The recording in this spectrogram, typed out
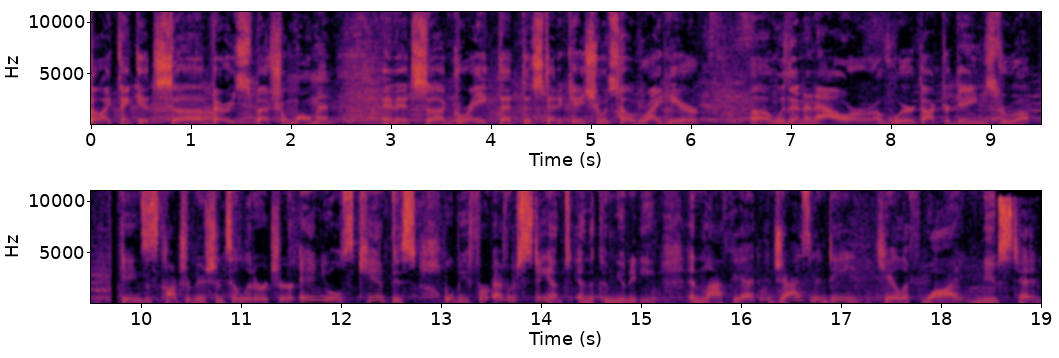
So I think it's a very special moment, and it's uh, great that this dedication was held right here uh, within an hour of where Dr. Gaines grew up. Gaines's contribution to literature and UL's campus will be forever stamped in the community. In Lafayette, Jasmine Dean, KLFY News 10.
